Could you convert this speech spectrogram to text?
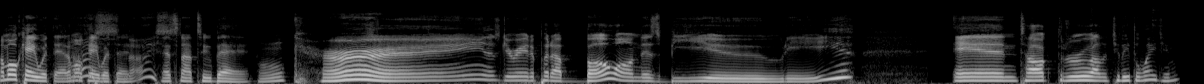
I'm okay with that. I'm okay with that. nice. That's not too bad. Okay. Let's get ready to put a bow on this beauty and talk through. I'll let you lead the way, Jimmy.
